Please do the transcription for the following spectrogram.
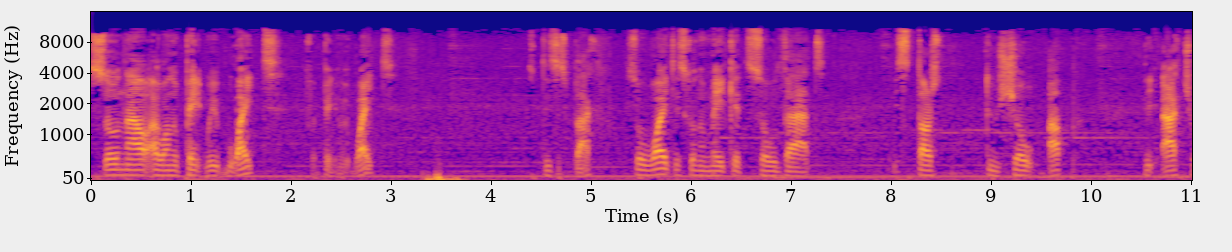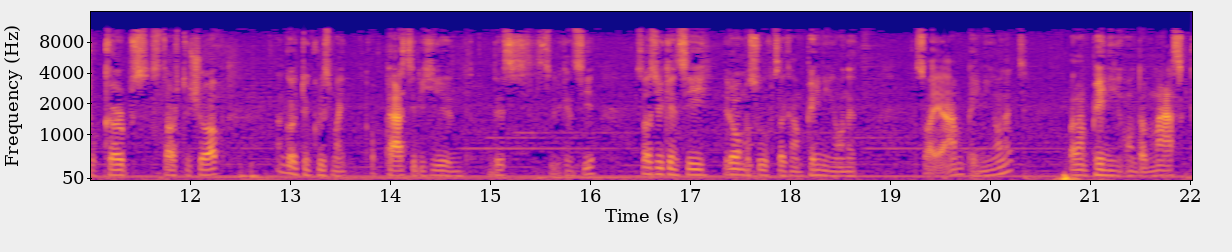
so now I want to paint with white. If I paint with white so this is black. So white is going to make it so that it starts to show up. The actual curves start to show up. I'm going to increase my opacity here in this so you can see. So as you can see it almost looks like I'm painting on it. So I am painting on it but I'm painting on the mask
